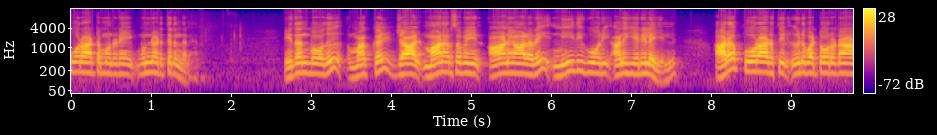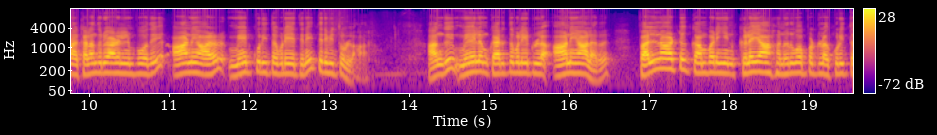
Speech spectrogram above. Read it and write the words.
போராட்டம் ஒன்றினை முன்னெடுத்திருந்தனர். இதன்போது மக்கள் ஜால் மாநகர சபையின் ஆணையாளரை நீதி கோரி அணுகிய நிலையில் அறப்போராட்டத்தில் ஈடுபட்டோருடனான கலந்துரையாடலின் போது ஆணையாளர் மேற்குறித்த விடயத்தினை தெரிவித்துள்ளார். அங்கு மேலும் கருத்து வெளியிட்டுள்ள ஆணையாளர் பல்நாட்டு கம்பெனியின் கிளையாக நிறுவப்பட்டுள்ள குறித்த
